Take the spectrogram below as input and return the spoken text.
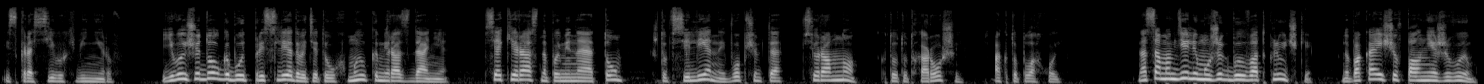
из красивых виниров. Его еще долго будет преследовать эта ухмылка мироздания, всякий раз напоминая о том, что Вселенной, в общем-то, все равно, кто тут хороший, а кто плохой. На самом деле мужик был в отключке, но пока еще вполне живым.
